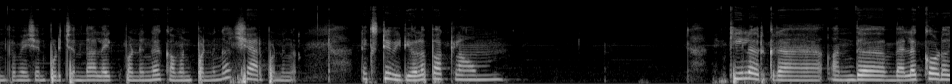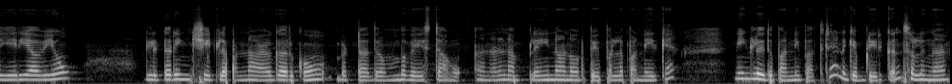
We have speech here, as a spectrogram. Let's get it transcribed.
இன்ஃபர்மேஷன் பிடிச்சிருந்தா லைக் பண்ணுங்கள் கமெண்ட் பண்ணுங்கள் ஷேர் பண்ணுங்கள் நெக்ஸ்ட்டு வீடியோவில் பார்க்கலாம் கீழே இருக்கிற அந்த விளக்கோட ஏரியாவையும் கிளிட்டரிங் ஷீட்டில் பண்ணால் அழகாக இருக்கும். பட் அது ரொம்ப வேஸ்ட் ஆகும். அதனால் நான் ப்ளெயினான ஒரு பேப்பரில் பண்ணியிருக்கேன். நீங்களும் இதை பண்ணி பார்த்துட்டு எனக்கு எப்படி இருக்குன்னு சொல்லுங்கள்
